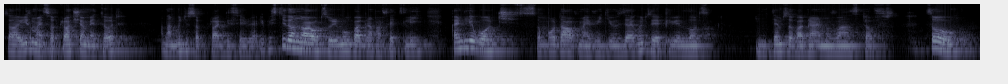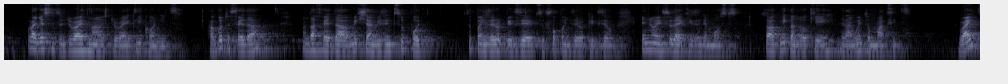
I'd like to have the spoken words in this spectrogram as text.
So I'll use my subtraction method and I'm going to subtract this area. If you still don't know how to remove background perfectly, kindly watch some other of my videos. They are going to help you a lot in terms of background removal and stuff. So what I just need to do right now is to right click on it. I'll go to feather. Under feather, I'll make sure I'm using 2.0 pixel to 4.0 pixel. Anyone you feel like using the most. So I'll click on OK, then I'm going to mask it. Right?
